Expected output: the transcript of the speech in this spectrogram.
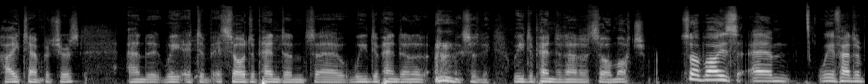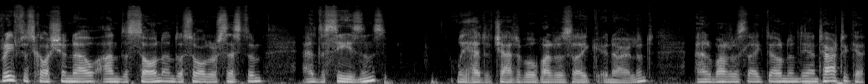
high temperatures, and it, we it, it's so dependent. Uh, we depend on it. excuse me. We depended on it so much. So, boys, um, we've had a brief discussion now on the sun and the solar system and the seasons. We had a chat about what it was like in Ireland and what it was like down in the Antarctica.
